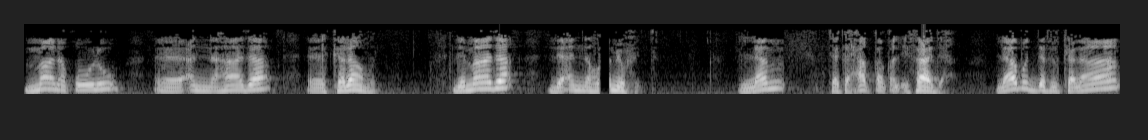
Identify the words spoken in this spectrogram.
ما نقول آه، أن هذا آه، كلام. لماذا؟ لأنه لم يفد. لم تتحقق الإفادة. لا بد في الكلام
